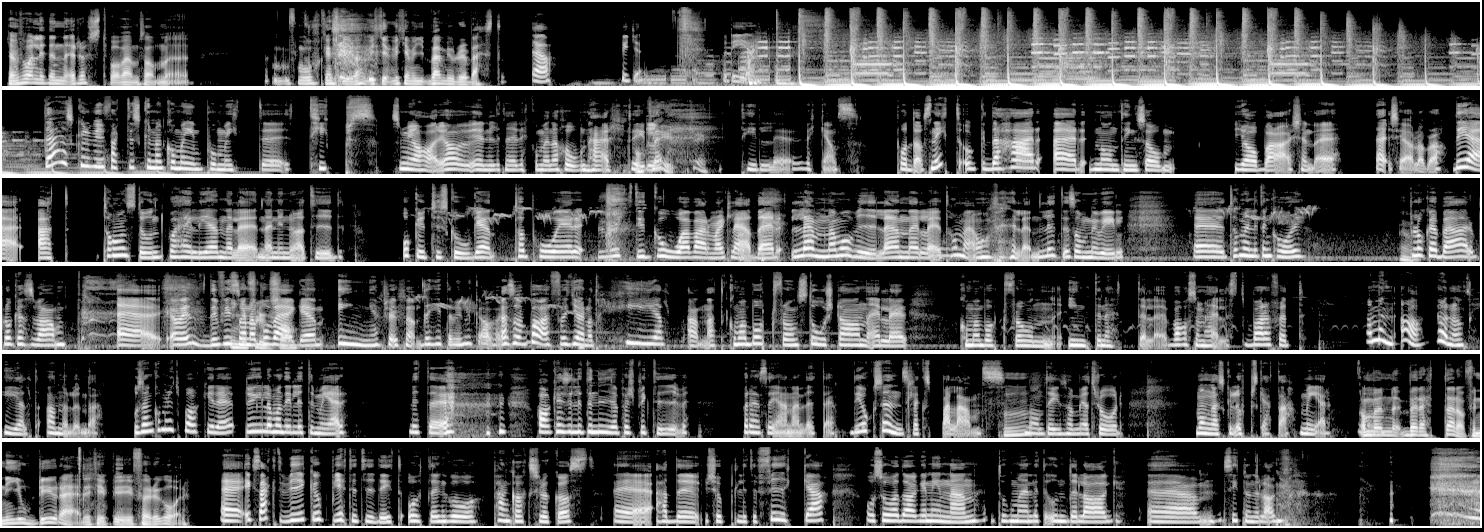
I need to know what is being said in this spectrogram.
Kan vi få en liten röst på vem som eh, kan skriva? Vilken, vilken, vem gjorde det bäst? Ja, skicka på DN. Där skulle vi faktiskt kunna komma in på mitt eh, tips som jag har. Jag har en liten rekommendation här till, Okej, okej. till eh, veckans poddavsnitt. Och det här är någonting som jag bara kände, det här är så jävla bra. Det är att ta en stund på helgen eller när ni nu har tid. Åk ut till skogen, ta på er riktigt goa varma kläder, lämna mobilen eller ta med mobilen, lite som ni vill. Eh, ta med en liten korg, Ja. plocka bär, plocka svamp. Eh, jag vet inte, det finns sådana på vägen. Ingen flugsvamp, det hittar vi mycket av. Alltså bara för att göra något helt annat. Komma bort från storstan eller komma bort från internet eller vad som helst. Bara för att ja, men, ja, göra något helt annorlunda. Och sen kommer du tillbaka i det, då gillar man det lite mer. Lite, ha kanske lite nya perspektiv. Får rensa hjärnan lite. Det är också en slags balans. Mm. Någonting som jag tror många skulle uppskatta mer. Ja, men berätta då, för ni gjorde ju det här i typ i förrgår. Eh, exakt, vi gick upp jättetidigt, åt en god pannkaksfrukost. Eh, hade köpt lite fika och så dagen innan. Tog med lite underlag, eh, sittunderlag.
